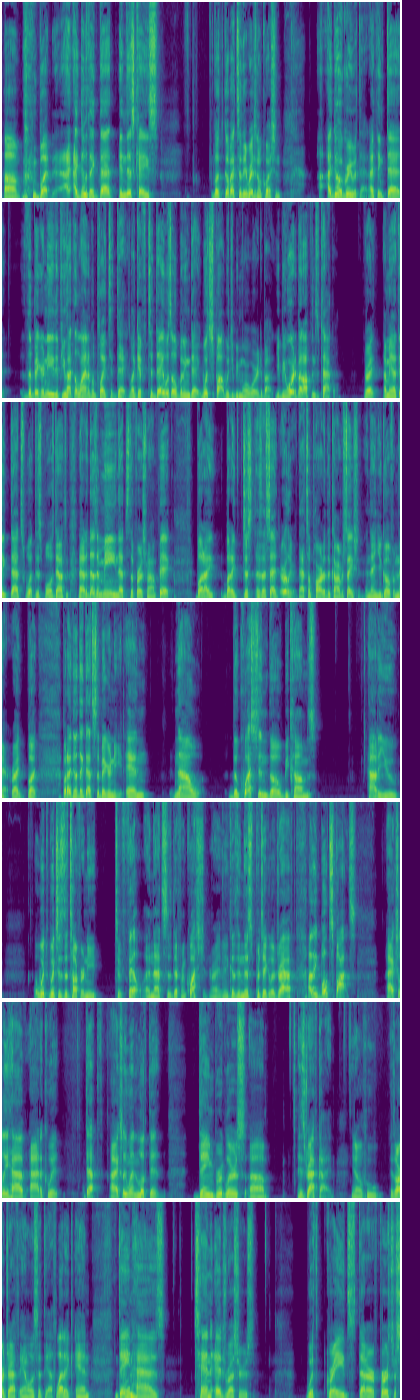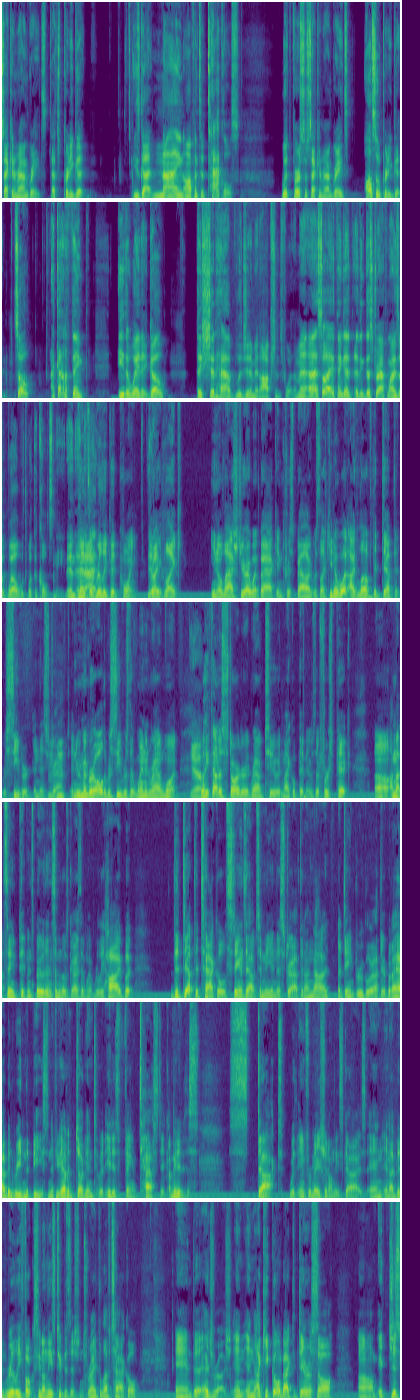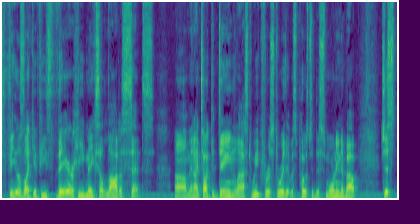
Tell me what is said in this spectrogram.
Um, but I, I do think that in this case, let's go back to the original question. I do agree with that. I think that the bigger need, if you had to line up a play today, like if today was opening day, which spot would you be more worried about? You'd be worried about offensive tackle. right? I mean, I think that's what this boils down to. Now, it doesn't mean that's the first round pick, but I, but I just, as I said earlier, that's a part of the conversation. And then you go from there, right? But, but I do think that's the bigger need. And now the question though becomes, how do you, which, which is the tougher need to fill? And that's a different question, right? Because in this particular draft, I think both spots actually have adequate depth. I actually went and looked at Dane Brugler's uh, his draft guide, you know, who is our draft analyst at the Athletic, and Dane has ten edge rushers with grades that are first or second round grades. That's pretty good. He's got nine offensive tackles with first or second round grades, also pretty good. So I got to think either way they go, they should have legitimate options for them. And, and so I think I think this draft lines up well with what the Colts need. And, and that's that, a really good point, yeah. right? Like, you know, last year I went back and Chris Ballard was like, you know what? I love the depth at receiver in this mm-hmm. draft. And you remember all the receivers that went in round one. Yeah. Well, he found a starter in round two in Michael Pittman. It was their first pick. Uh, I'm not saying Pittman's better than some of those guys that went really high, but the depth at tackle stands out to me in this draft, and I'm not a, a, Dane Brugler out there, but I have been reading the Beast, and if you haven't dug into it, it is fantastic. I mean, it is stocked with information on these guys, and and I've been really focusing on these two positions, right, the left tackle and the edge rush, and and I keep going back to Darrisaw. Um, it just feels like if he's there, he makes a lot of sense. Um, and I talked to Dane last week for a story that was posted this morning about just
